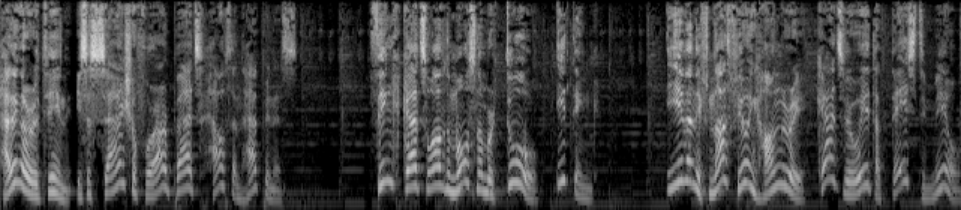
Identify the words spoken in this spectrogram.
Having a routine is essential for our pet's health and happiness. Think cats love the most number 2 eating. Even if not feeling hungry, cats will eat a tasty meal.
